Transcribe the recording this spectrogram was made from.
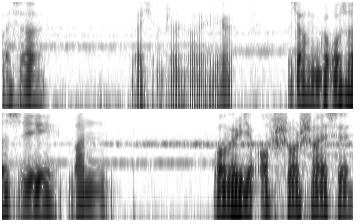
Wasser. Gleich im Januar hier. Ist auch ein großer See. Mann. Wo haben wir diese Offshore-Scheiße?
